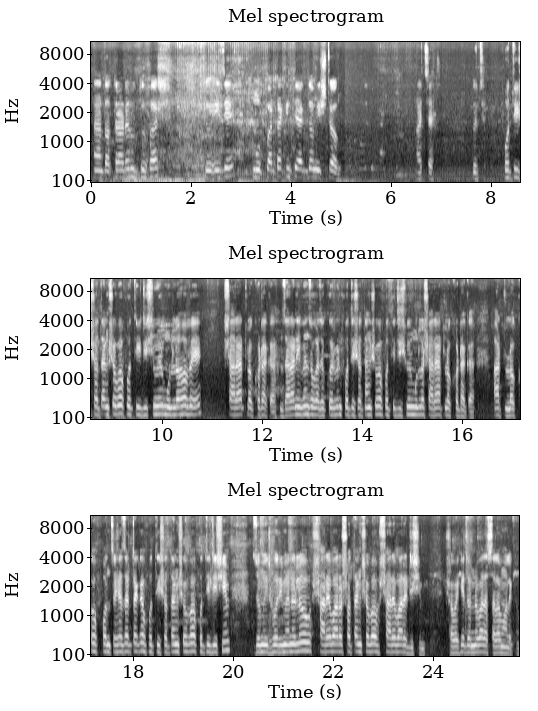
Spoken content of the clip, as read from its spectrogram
আহ, দত্তরাটের উত্তর তো এই যে মুখপাটটা কিন্তু একদম স্ট্রং আচ্ছা। প্রতি শতাংশ বা প্রতি ডিসিমের মূল্য হবে সাড়ে আট লক্ষ টাকা। যারা নেবেন যোগাযোগ করবেন প্রতি শতাংশ বা প্রতি ডিসিমের মূল্য সাড়ে আট লক্ষ টাকা। আট লক্ষ পঞ্চাশ হাজার টাকা প্রতি শতাংশ বা প্রতি ডিসিম। জমির পরিমাণ হলেও সাড়ে বারো শতাংশ বা সাড়ে বারো ডিসিম। সবাইকে ধন্যবাদ, আসসালামু আলাইকুম।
